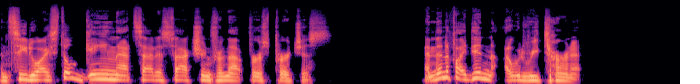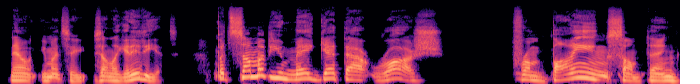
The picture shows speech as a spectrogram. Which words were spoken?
and see, do I still gain that satisfaction from that first purchase? And then if I didn't, I would return it. Now, you might say, you sound like an idiot, but some of you may get that rush from buying something.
